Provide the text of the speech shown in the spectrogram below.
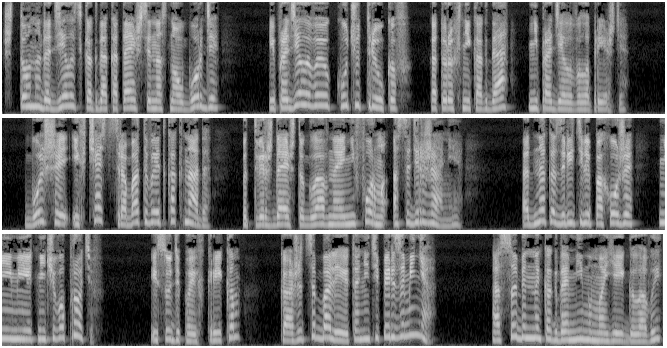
что надо делать, когда катаешься на сноуборде, и проделываю кучу трюков, которых никогда не проделывала прежде. Большая их часть срабатывает как надо, подтверждая, что главное не форма, а содержание. Однако зрители, похоже, не имеют ничего против. И, судя по их крикам, кажется, болеют они теперь за меня. Особенно, когда мимо моей головы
